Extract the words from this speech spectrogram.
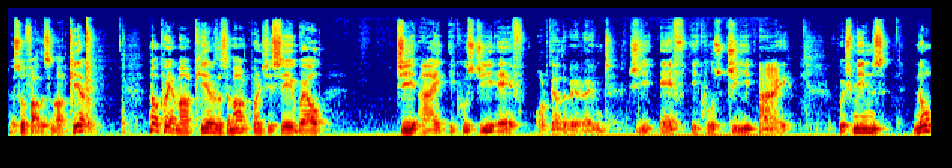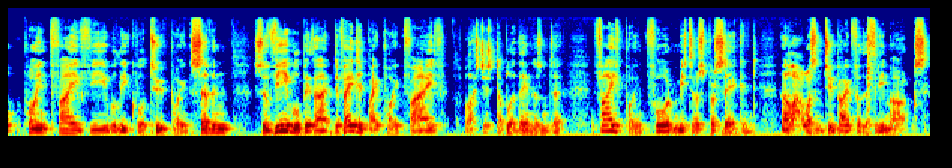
Now so far there's a mark here. Not quite a mark here, there's a mark once you say, well, GI equals GF, or the other way around, GF equals GI, which means 0.5V will equal 2.7, so V will be that divided by 0.5, well that's just double it then, isn't it? 5.4 metres per second. Well, that wasn't too bad for the three marks.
